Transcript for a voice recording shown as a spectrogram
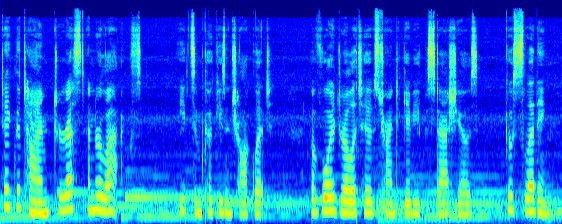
Take the time to rest and relax. Eat some cookies and chocolate. Avoid relatives trying to give you pistachios. Go sledding.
